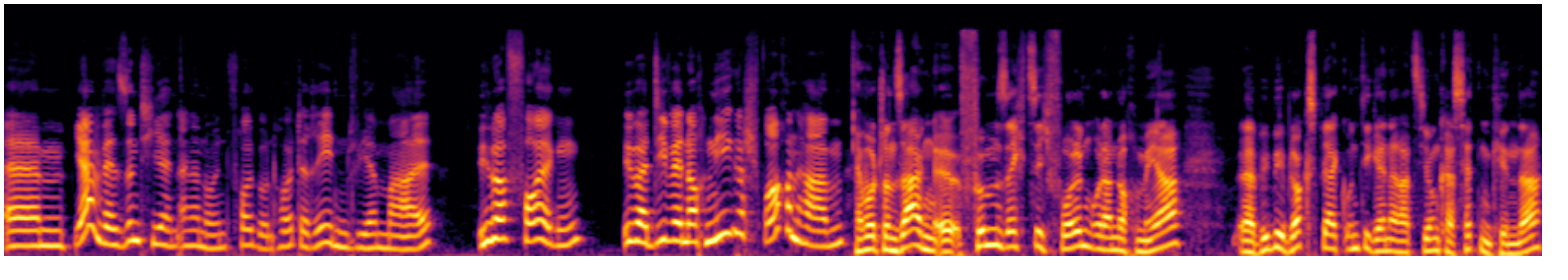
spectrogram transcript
Ähm, ja, wir sind hier in einer neuen Folge und heute reden wir mal über Folgen, über die wir noch nie gesprochen haben. Ich wollte schon sagen, äh, 65 Folgen oder noch mehr äh, Bibi Blocksberg und die Generation Kassettenkinder.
